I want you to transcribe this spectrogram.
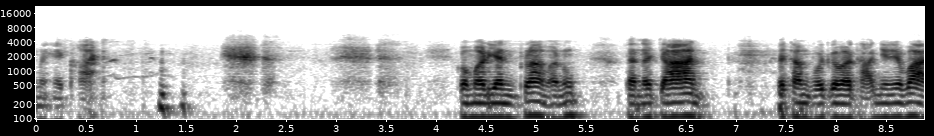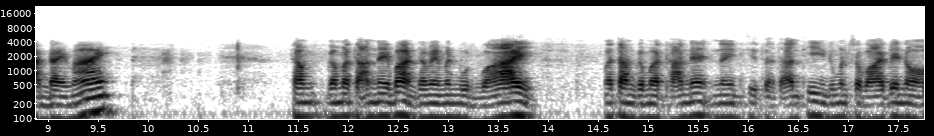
ไม่ให้ขาด ก็มาเรียนพระมานุท่านอาจารย์ ไปทำกฎกรรมฐานอยู่ในบ้านได้ไหมทำกรรมฐานในบ้านทำไมมันวุ่นวายมาทำกรรมฐานในในสถานที่ดูมันสบายไปหน่อ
